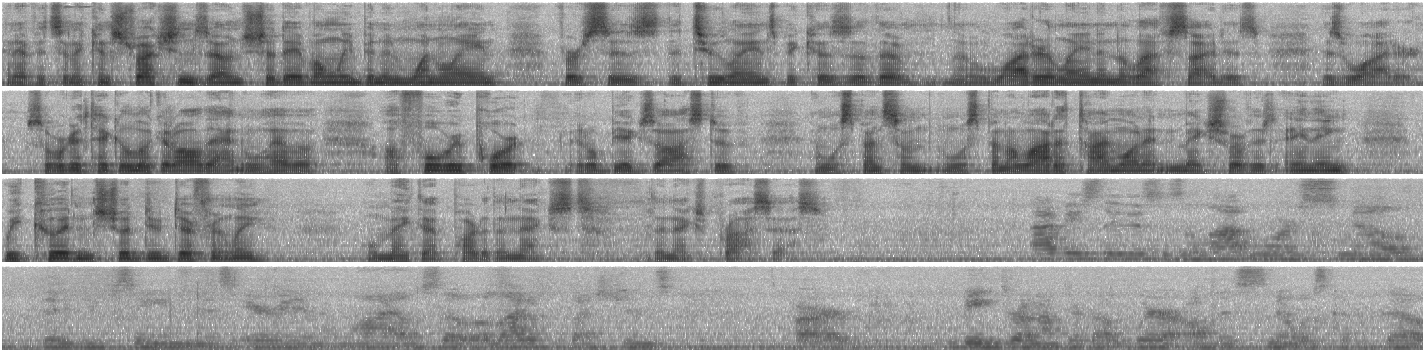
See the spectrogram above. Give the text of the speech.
And if it's in a construction zone, should they have only been in one lane versus the two lanes because of the, the wider lane and the left side is, is wider. So we're gonna take a look at all that, and we'll have a, a full report. It'll be exhaustive, and we'll spend some, we'll spend a lot of time on it and make sure if there's anything we could and should do differently, we'll make that part of the next, the next process. Obviously, this is a lot more snow than we've seen in this area in a while, so a lot of questions are being thrown out there about where all this snow is gonna go.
